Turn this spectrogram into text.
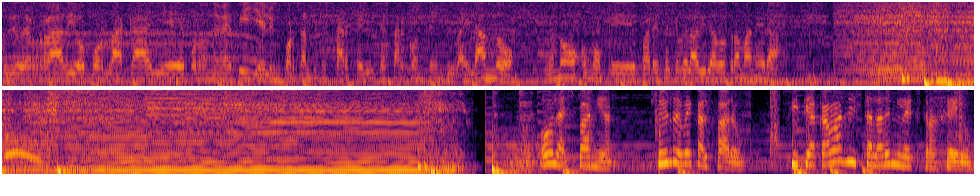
estudio de radio, por la calle, por donde me pille. Lo importante es estar feliz, estar contento y bailando. Uno como que parece que ve la vida de otra manera. Hola Spaniard, soy Rebeca Alfaro. Si te acabas de instalar en el extranjero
